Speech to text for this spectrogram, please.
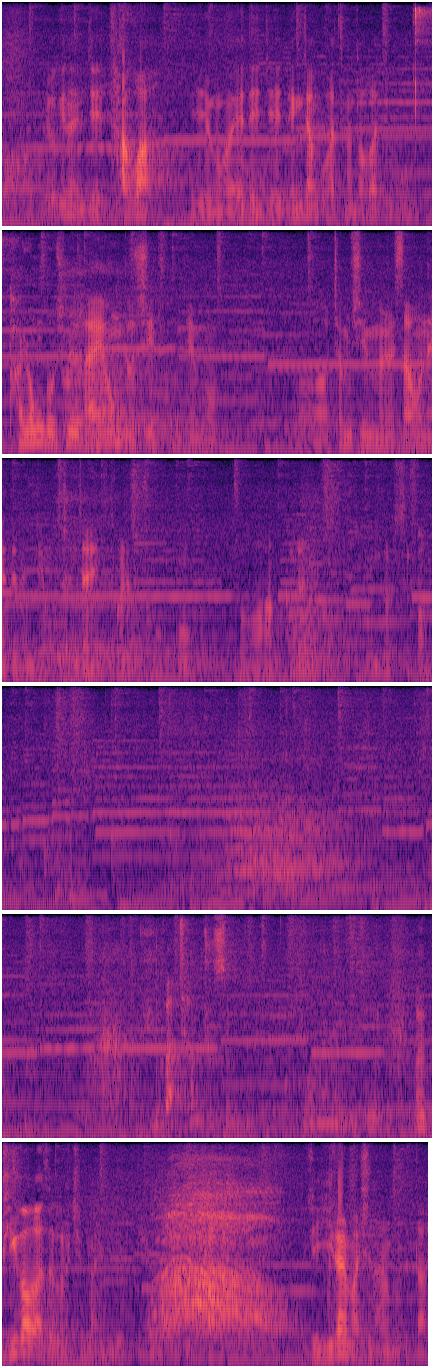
어, 여기는 이제 다과 이제 뭐 애들 이제 냉장고 같은 거 넣어가지고. 다용도실. 다용도실 이제 뭐 어, 점심을 싸운 애들은 이제 뭐 전자레인지 돌려서도 먹고 뭐 한 그런 용도로 쓸 겁니다. 뷰가 참 좋습니다. 보면은 지금 오늘 비가 와서 그렇지만 이제 뷰가 이제 일할 맛이 나는 거죠. 딱.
